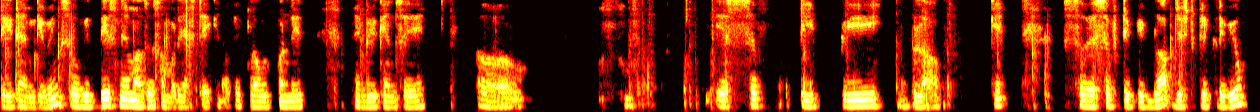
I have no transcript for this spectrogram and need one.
date I'm giving. So with this name also somebody has taken. Okay. Cloud Pandith. Maybe you can say uh, SFTP blob. Okay. So SFTP blob. Just click review.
